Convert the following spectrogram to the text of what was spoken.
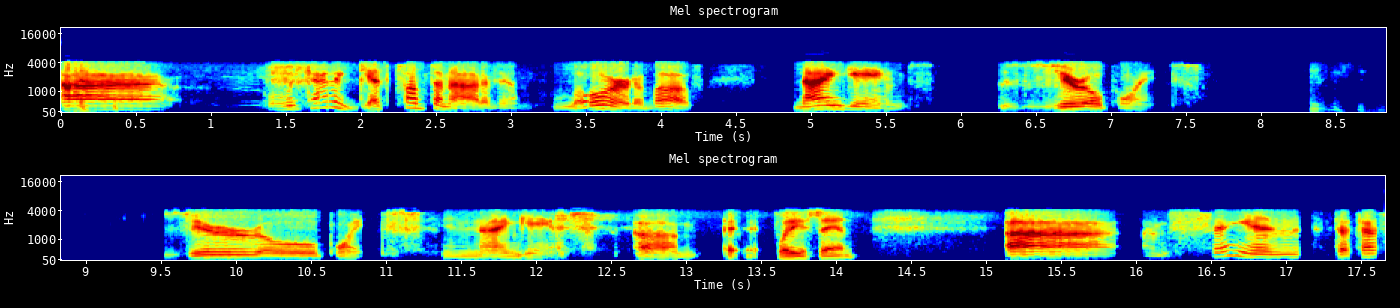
uh, we got to get something out of him. Lord above. Nine games, zero points. Zero points in nine games. Um, what are you saying? Uh, I'm saying that that's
